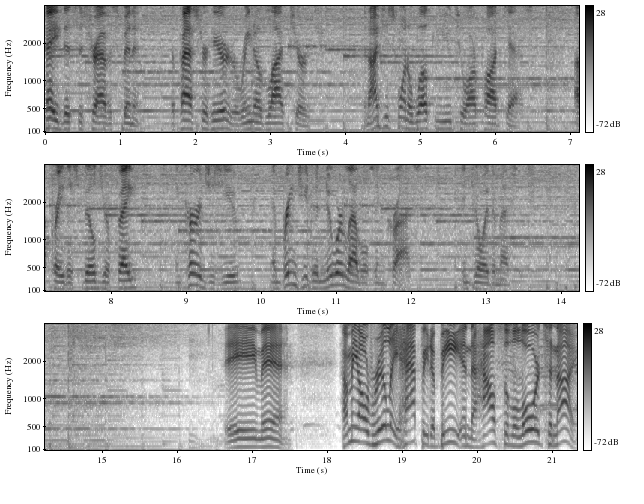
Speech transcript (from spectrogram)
Hey, this is Travis Bennett, the pastor here at Arena of Life Church, and I just want to welcome you to our podcast. I pray this builds your faith, encourages you, and brings you to newer levels in Christ. Enjoy the message. Amen. How many y'all really happy to be in the house of the Lord tonight?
